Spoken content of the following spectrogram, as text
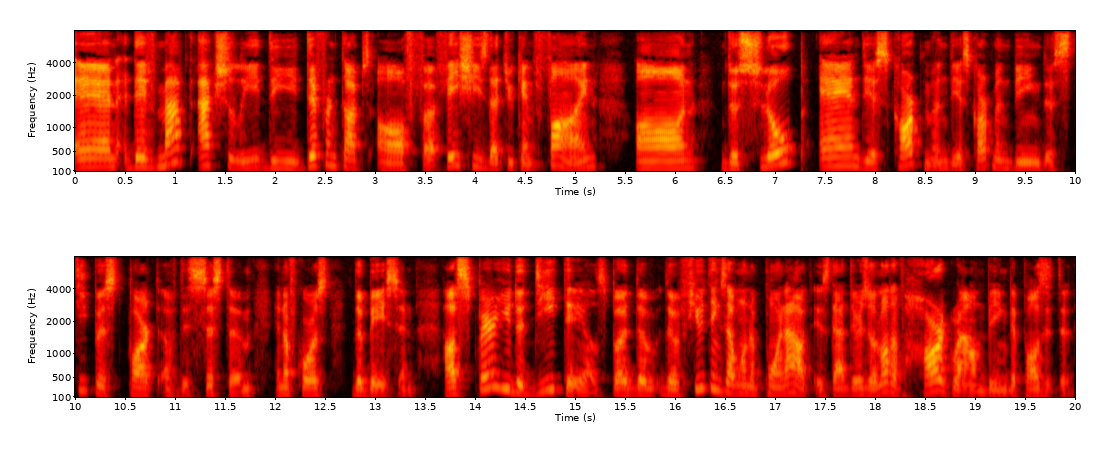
and they've mapped actually the different types of uh, facies that you can find on the slope and the escarpment, the escarpment being the steepest part of this system, and of course the basin. I'll spare you the details, but the, the few things I want to point out is that there's a lot of hard ground being deposited.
